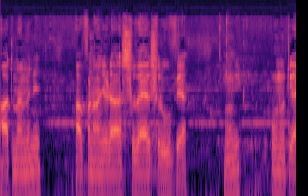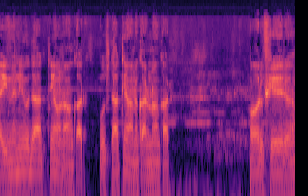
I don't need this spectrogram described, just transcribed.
ਆਤਮਾ ਮੈਨੇ ਆਪਣਾ ਜਿਹੜਾ ਸਵੈ ਸਰੂਪ ਆ ਹਾਂਜੀ ਉਹਨੂੰ ਧਿਆਈ ਮੈਨੇ, ਉਹਦਾ ਧਿਆਉਣਾ ਕਰ ਉਸ ਦਾ ਧਿਆਨ ਕਰਨਾ ਕਰ। ਔਰ ਫਿਰ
